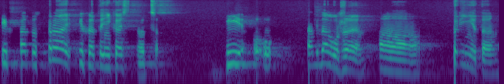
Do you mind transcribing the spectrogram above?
их статус края, их это не коснется. И когда уже э, принято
